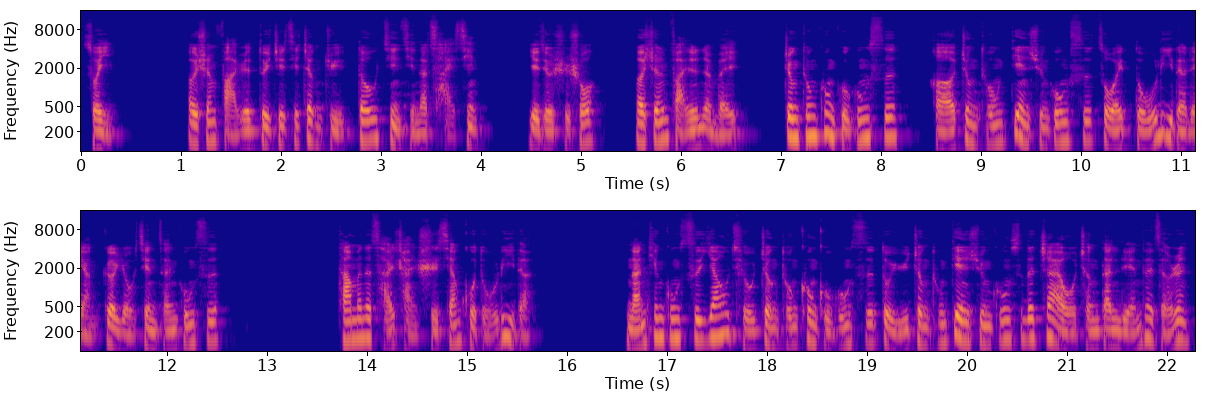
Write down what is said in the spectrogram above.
所以二审法院对这些证据都进行了采信。也就是说，二审法院认为正通控股公司和正通电讯公司作为独立的两个有限责任公司。他们的财产是相互独立的。南天公司要求正通控股公司对于正通电讯公司的债务承担连带责任，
